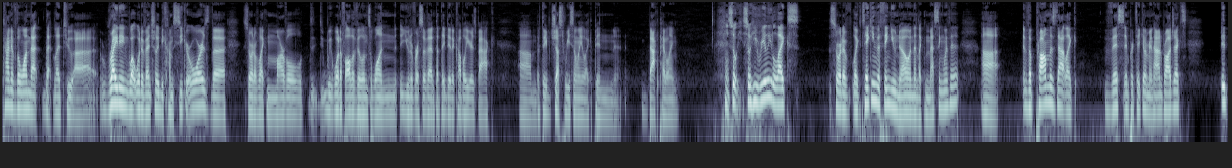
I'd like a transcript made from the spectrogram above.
kind of the one that that led to uh, writing what would eventually become Secret Wars, the sort of like Marvel. What if all the villains won universe event that they did a couple years back, um, that they've just recently like been backpedaling. So so he really likes sort of like taking the thing you know and then like messing with it. Uh, the problem is that like this in particular Manhattan Project, it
